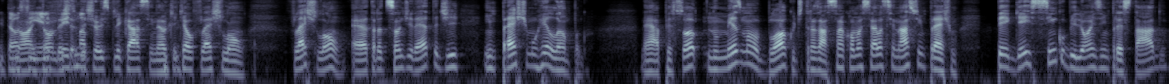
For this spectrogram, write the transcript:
Então, Não, assim, então ele deixa, fez uma... deixa eu explicar assim, né? O que, que é o flash loan? Flash loan é a tradução direta de empréstimo relâmpago. Né? A pessoa, no mesmo bloco de transação, é como se ela assinasse o um empréstimo. Peguei 5 bilhões emprestado,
